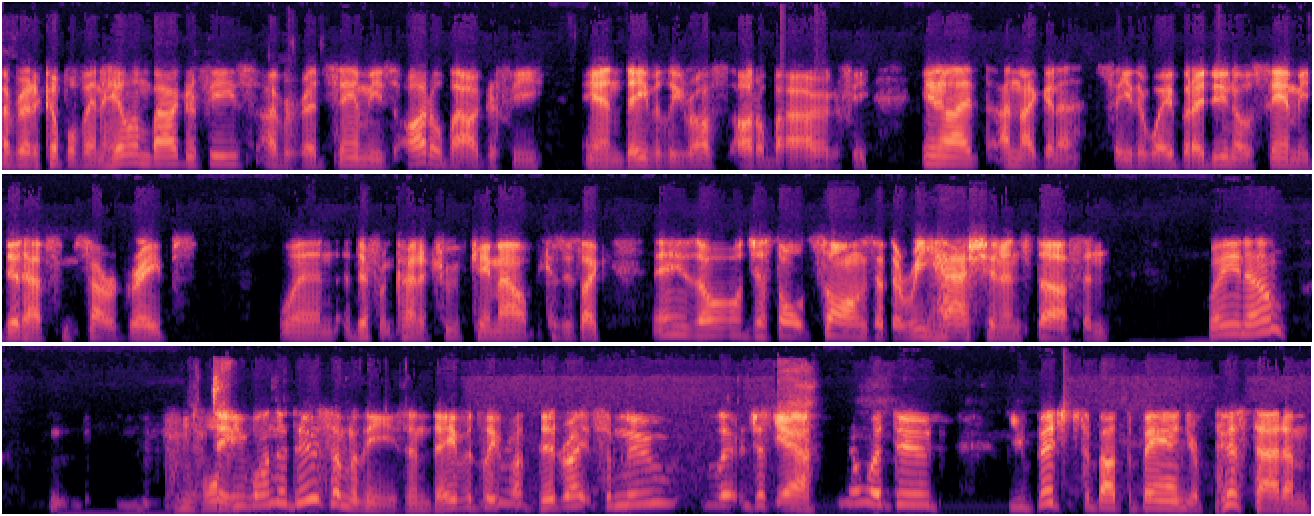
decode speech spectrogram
I've read a couple of Van Halen biographies. I've read Sammy's autobiography and David Lee Roth's autobiography. You know, I, I'm not gonna say either way, but I do know Sammy did have some sour grapes when a different kind of truth came out because he's like, these old, just old songs that they're rehashing and stuff, and well, you know. Wolfie wanted to do some of these, and David Lee Roth did write some new. Just yeah, you know what, dude? You bitched about the band. You're pissed at him.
